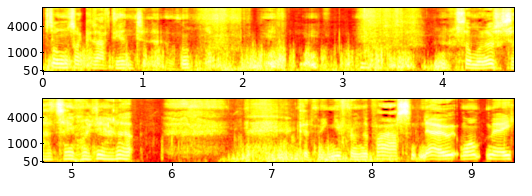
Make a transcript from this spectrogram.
As long as I could have the internet. Someone else had the same idea. Look, could have been you from the past. No, it won't me.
